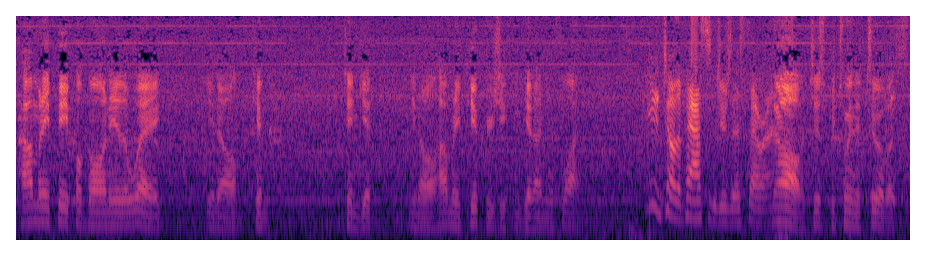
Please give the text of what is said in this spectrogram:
How many people going either way, you know, can can get, you know, how many pukers you can get on your flight. You didn't tell the passengers this, though, right? No, just between the two of us.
